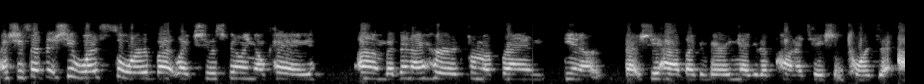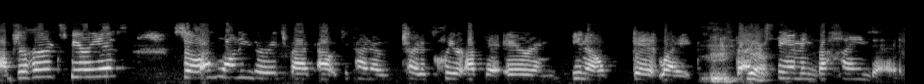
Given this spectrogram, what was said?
and she said that she was sore, but like she was feeling okay. Um, but then I heard from a friend, you know, that she had like a very negative connotation towards it after her experience. So I'm wanting to reach back out to kind of try to clear up the air and, you know, get like the yeah. understanding behind it.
